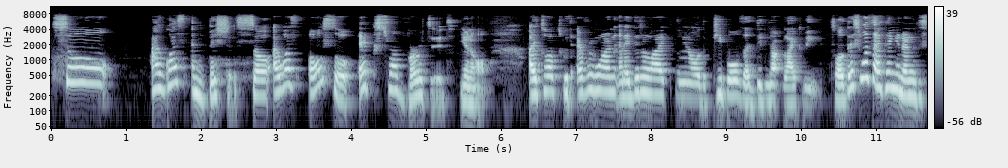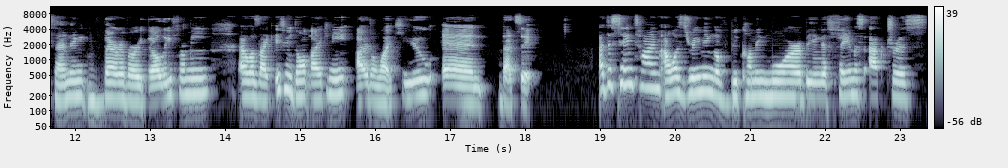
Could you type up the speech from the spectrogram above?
So I was ambitious. So I was also extroverted, you know. I talked with everyone and I didn't like, you know, the people that did not like me. So this was, I think, an understanding very, very early for me. I was like, if you don't like me, I don't like you. And that's it. At the same time, I was dreaming of becoming more, being a famous actress,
